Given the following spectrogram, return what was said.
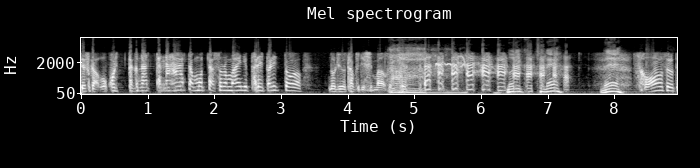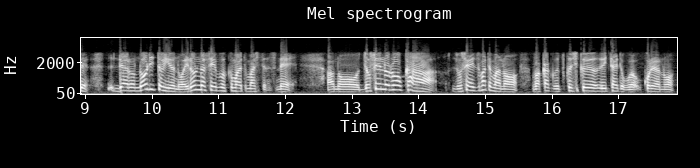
ですから、怒りたくなったなと思ったら、その前にパリパリと海苔を食べてしまう。海苔食ってねねそうすると、で、あの、海苔というのはいろんな成分含まれてましてですね、あの、女性の老化、女性はいつまでもあの若く美しくいたいところ、これあの、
